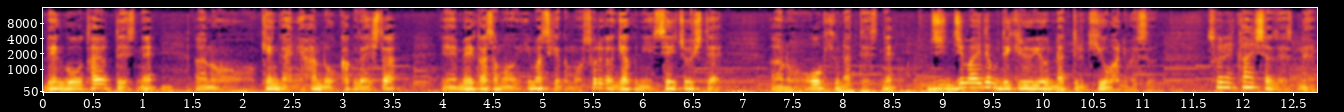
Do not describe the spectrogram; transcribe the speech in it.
連合を頼ってですね、あの県外に販路を拡大した、えー、メーカーさんもいますけどもそれが逆に成長してあの大きくなってですね自前でもできるようになっている企業もありますそれに関してはですね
